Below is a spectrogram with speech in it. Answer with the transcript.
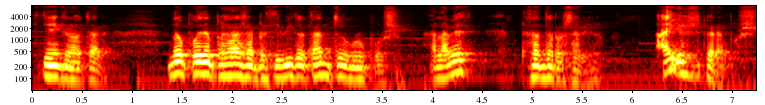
se tienen que notar. No pueden pasar desapercibidos tantos grupos a la vez rezando el rosario. Ahí os esperamos.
